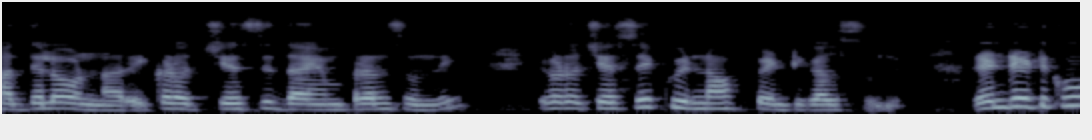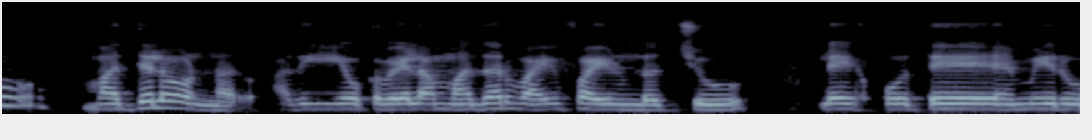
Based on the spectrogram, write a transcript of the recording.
మధ్యలో ఉన్నారు. ఇక్కడ వచ్చేసి ద ఎంప్రన్స్ ఉంది. ఇక్కడ వచ్చేసి క్విన్ ఆఫ్ పెంటికల్స్ ఉంది. రెండిటికు మధ్యలో ఉన్నారు. అది ఒకవేళ మదర్ వైఫ్ అయి ఉండొచ్చు. లేకపోతే మీరు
